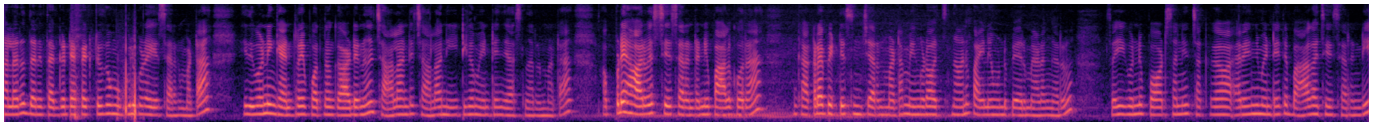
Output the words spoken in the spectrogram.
కలర్. దానికి తగ్గట్టు ఎఫెక్టివ్గా ముగ్గులు కూడా వేసారనమాట ఇదిగోండి ఇంకా ఎంటర్ అయిపోతున్నాం గార్డెన్. చాలా అంటే చాలా నీట్గా మెయింటైన్ చేస్తున్నారనమాట. అప్పుడే హార్వెస్ట్ చేశారంటండి పాలకూర. ఇంకా అక్కడే పెట్టేసి ఉంచారనమాట. మేము కూడా వచ్చినామని పైన ఉండిపోయారు మేడం గారు. సో ఇవన్నీ పాట్స్ అన్ని చక్కగా అరేంజ్మెంట్ అయితే బాగా చేశారండి.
